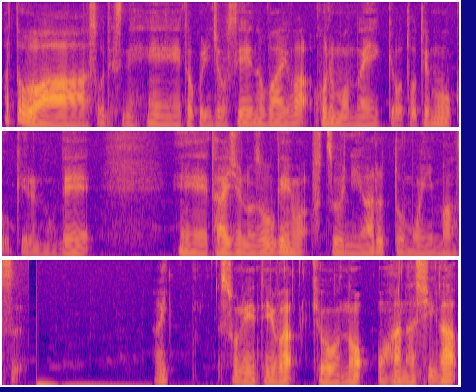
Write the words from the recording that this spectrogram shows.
あとは、そうですね、えー、特に女性の場合はホルモンの影響をとても多く受けるので、えー、体重の増減は普通にあると思います。はい。それでは今日のお話が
